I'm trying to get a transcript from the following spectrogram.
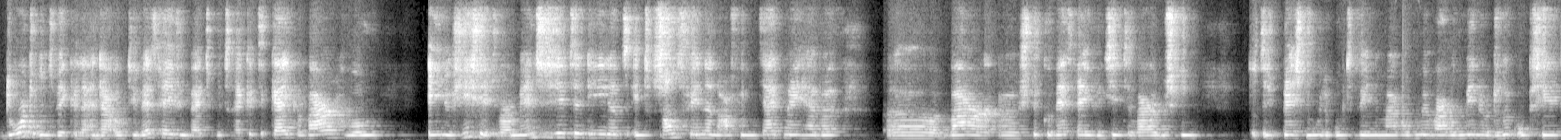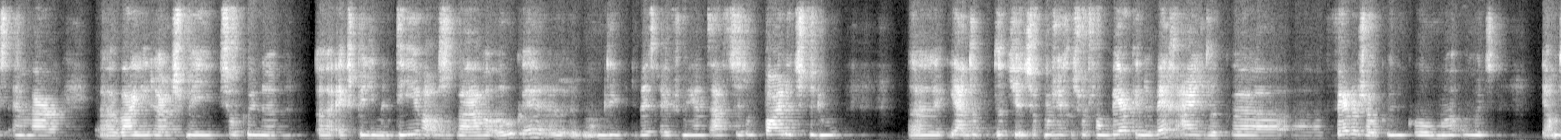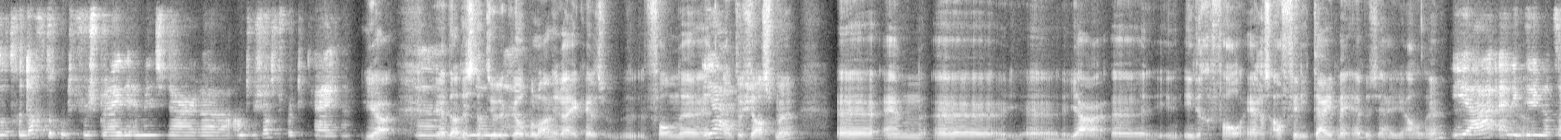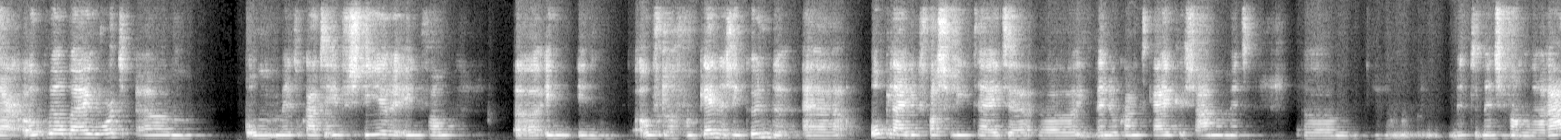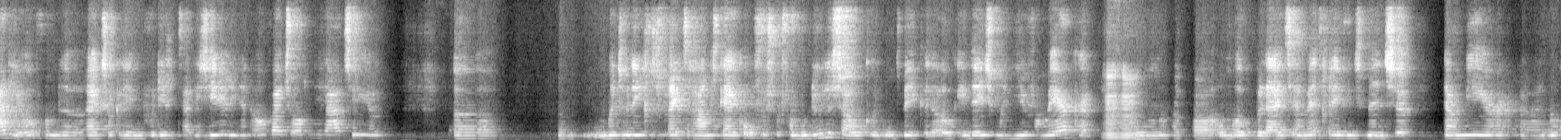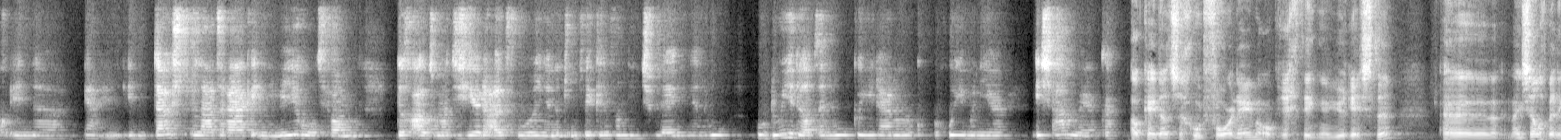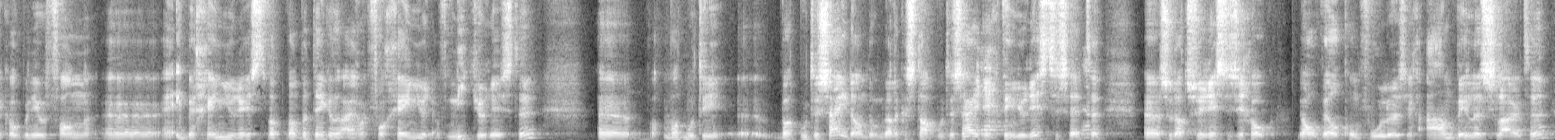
door te ontwikkelen en daar ook die wetgeving bij te betrekken. Te kijken waar gewoon energie zit, waar mensen zitten die het interessant vinden en er affiniteit mee hebben, uh, waar uh, stukken wetgeving zitten waar misschien, dat is best moeilijk om te vinden, maar wat, waar wat minder druk op zit en waar, uh, waar je daar eens mee zou kunnen experimenteren als het ware ook, hè, om die, de wetgevers mee aan tafel te zetten, om pilots te doen. ja, dat, dat je zeg maar zeggen, een soort van werkende weg eigenlijk verder zou kunnen komen om het ja, om dat gedachtegoed te verspreiden en mensen daar uh, enthousiast voor te krijgen. Ja, uh, ja dat is natuurlijk heel belangrijk. Hè? Dus van het ja. enthousiasme. en ja, in ieder geval ergens affiniteit mee hebben, zei je al. Hè? Ja, en ik ja. denk dat daar ook wel bij hoort um, om met elkaar te investeren in, van, in, in overdracht van kennis en kunde, opleidingsfaciliteiten. ik ben ook aan het kijken samen met um, met de mensen van de radio, van de Rijksacademie voor Digitalisering en Overheidsorganisatie, uh, met hun in gesprek te gaan om te kijken of we een soort van modules zouden kunnen ontwikkelen, ook in deze manier van werken. Mm -hmm. om, uh, om ook beleids- en wetgevingsmensen daar meer uh, nog in, ja, in, in, thuis te laten raken in die wereld van de geautomatiseerde uitvoering en het ontwikkelen van dienstverlening. En hoe, hoe doe je dat en hoe kun je daar dan ook op een goede manier in samenwerken. Oké, okay, dat is een goed voornemen, ook richting uh, juristen. Uh, maar zelf ben ik ook benieuwd van, uh, ik ben geen jurist. Wat, wat betekent dat eigenlijk voor geen jurist of niet-juristen? Uh, wat, wat, moet die, wat moeten zij dan doen? Welke stap moeten zij ja. richting juristen zetten? Ja. zodat juristen zich ook wel welkom voelen, zich aan willen sluiten.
